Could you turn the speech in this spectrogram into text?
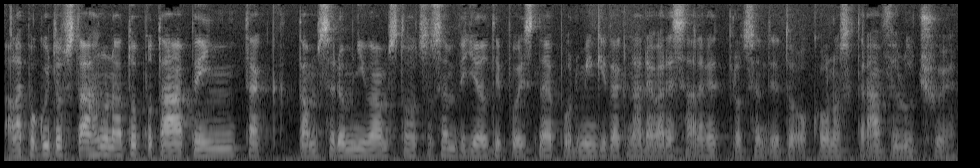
Ale pokud to vztáhnu na to potápění, tak tam se domnívám z toho, co jsem viděl, ty pojistné podmínky, tak na 99% je to okolnost, která vylučuje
